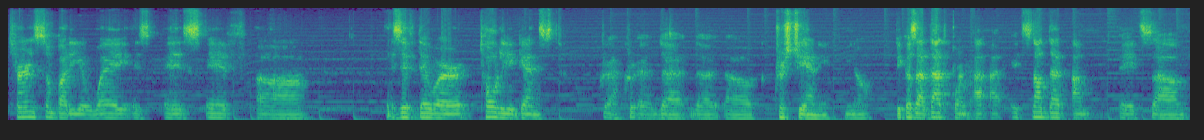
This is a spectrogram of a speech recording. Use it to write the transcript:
turn somebody away is is if uh, is if they were totally against uh, uh, the the uh, Christianity, you know, because at that point, I, I, it's not that um, it's um,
